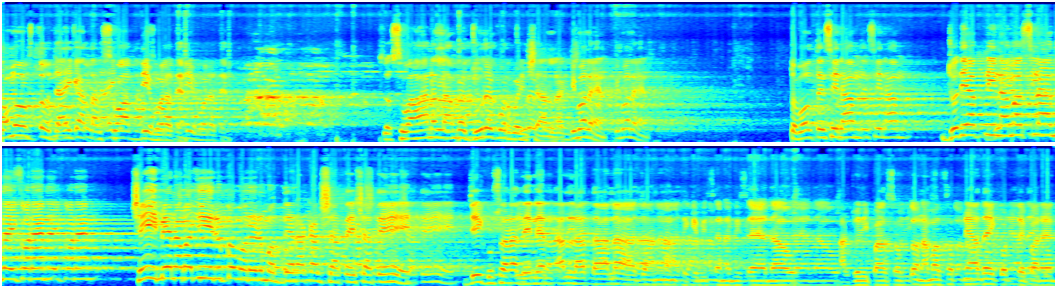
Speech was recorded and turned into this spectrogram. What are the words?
সমস্ত জায়গা তার সওয়াব দিয়ে ভরে দেন। ভরে সুবাহান আল্লাহ আমরা জোরে ইনশাআল্লাহ। কি বলেন? কি বলেন? তো বলতেছিলাম যদি আপনি নামাজ না আদায় করেন করেন সেই বেনামাজির কবরের মধ্যে রাখার সাথে সাথে যেই ঘোষণা দিলেন আল্লাহ তাআলা জাহান্নাম থেকে বিছানা বিছায়া দাও। আর যদি পাঁচ ওয়াক্ত নামাজ আপনি আদায় করতে পারেন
